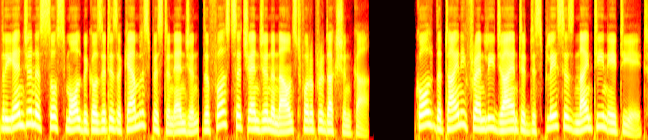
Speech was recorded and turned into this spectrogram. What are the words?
The engine is so small because it is a camless piston engine, the first such engine announced for a production car. Called the tiny friendly giant it displaces 1988.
